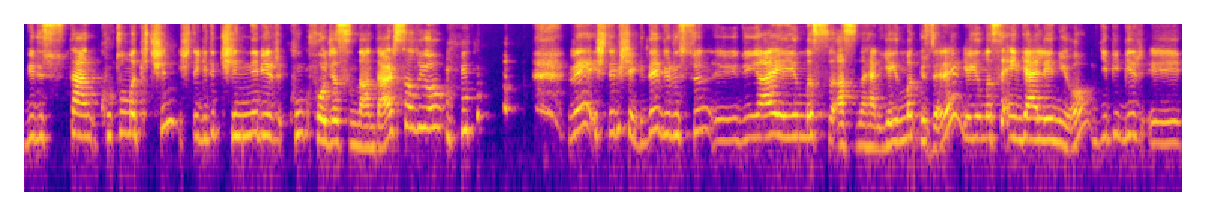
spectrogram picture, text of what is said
virüsten kurtulmak için işte gidip Çinli bir kung fu hocasından ders alıyor. Ve işte bir şekilde virüsün e, dünyaya yayılması aslında yani yayılmak üzere yayılması engelleniyor gibi bir e,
